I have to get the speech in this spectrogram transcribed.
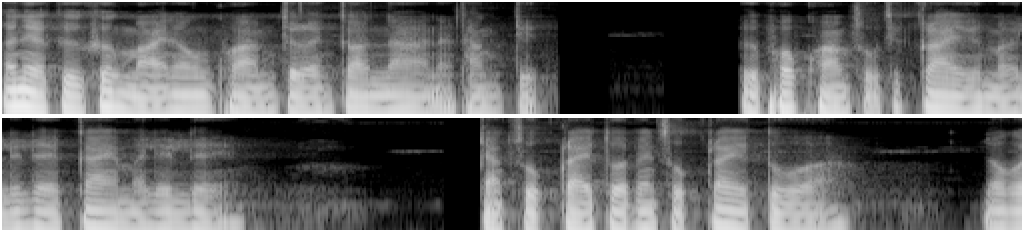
อันนี้คือเครื่องหมายของความเจริญก้าวหน้านะทางจิต คือพบความสุขที่ใกล้ขึ้นมาเรื่อยๆใกล้มาเรื่อยๆ จากสุขไกลตัวเป็นสุขใกล้ตัว แล้วก็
